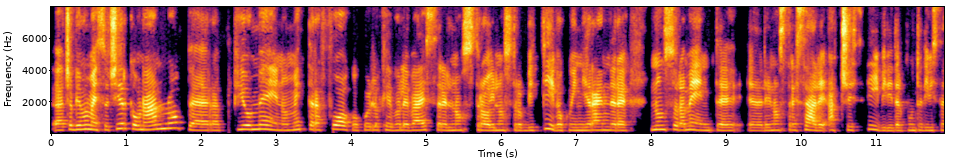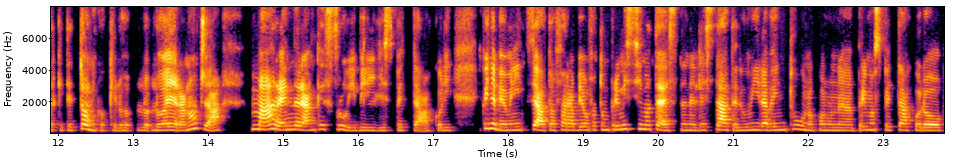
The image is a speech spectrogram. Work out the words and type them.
Uh, ci abbiamo messo circa un anno per più o meno mettere a fuoco quello che voleva essere il nostro, il nostro obiettivo, quindi rendere non solamente uh, le nostre sale accessibili dal punto di vista architettonico, che lo, lo, lo erano già, ma rendere anche fruibili gli spettacoli. Quindi abbiamo iniziato a fare, abbiamo fatto un primissimo test nell'estate 2021 con un primo spettacolo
